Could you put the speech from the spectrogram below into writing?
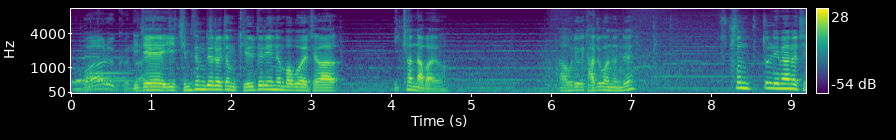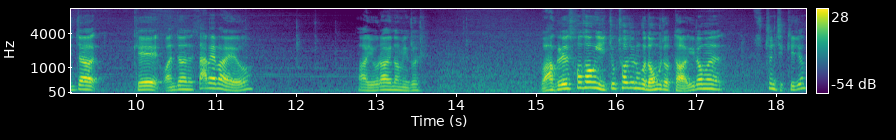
悪くない 이제 이 짐승들을 좀 길들이는 법을 제가 익혔나봐요 아 우리 여기 다 죽었는데? 수춘 뚫리면은 진짜 걔 완전 싸베바예요 아 요라이놈 이거 와 그래서 서성이 이쪽 쳐주는 거 너무 좋다 이러면 수춘 지키죠?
